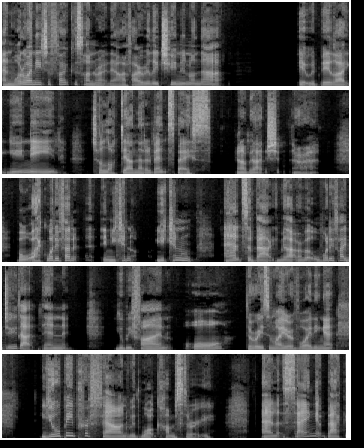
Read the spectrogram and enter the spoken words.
And what do I need to focus on right now? If I really tune in on that, it would be like, you need to lock down that event space. And I'll be like, all right. But like, what if I, and you can, you can answer back and be like, oh, but what if I do that? Then you'll be fine. Or the reason why you're avoiding it, you'll be profound with what comes through. And saying it back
